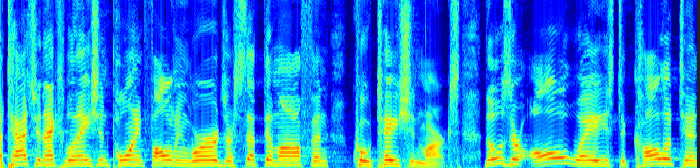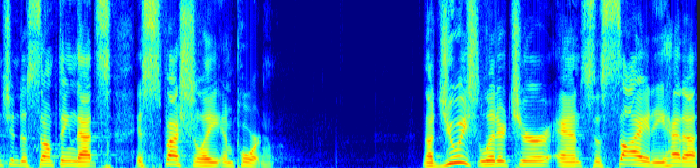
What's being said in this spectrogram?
Attach an explanation point following words or set them off in quotation marks. Those are all ways to call attention to something that's especially important. Now, Jewish literature and society had a,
